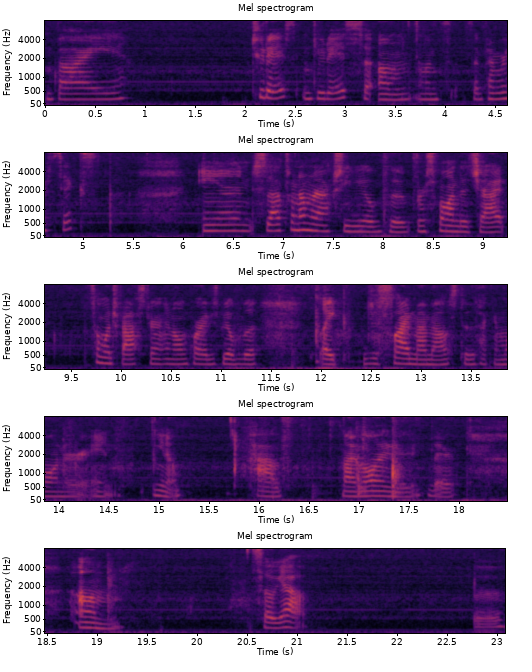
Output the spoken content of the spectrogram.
by two days, in two days, so, um, on September 6th and so that's when I'm gonna actually be able to respond to chat so much faster and I'll probably just be able to like just slide my mouse to the second monitor and you know have my monitor there. Um so yeah. Okay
